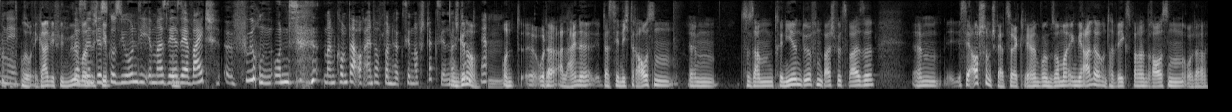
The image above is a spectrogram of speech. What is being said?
Nee. So, egal wie viel Mühe Das man sind sich gibt. Diskussionen, die immer sehr, sehr weit äh, führen und man kommt da auch einfach von Höchstchen auf Stöckchen. Das genau. Ja. Und äh, oder alleine, dass sie nicht draußen ähm, zusammen trainieren dürfen, beispielsweise, ähm, ist ja auch schon schwer zu erklären, wo im Sommer irgendwie alle unterwegs waren draußen oder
